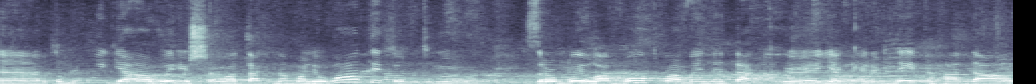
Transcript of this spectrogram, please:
Е, Тому я вирішила так намалювати. Тут е, зробила буквами, не так, як керівник гадав.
